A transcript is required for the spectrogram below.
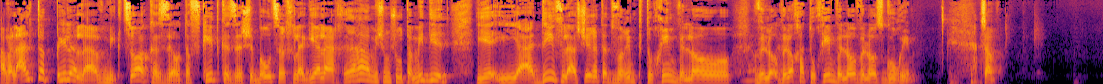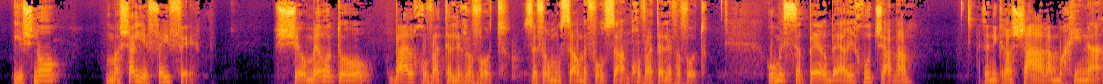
אבל אל תפיל עליו מקצוע כזה או תפקיד כזה שבו הוא צריך להגיע להכרעה, משום שהוא תמיד י, י, יעדיף להשאיר את הדברים פתוחים ולא, ולא, ולא חתוכים ולא, ולא סגורים. עכשיו, ישנו משל יפהפה. שאומר אותו בעל חובת הלבבות, ספר מוסר מפורסם, חובת הלבבות. הוא מספר באריכות שמה, זה נקרא שער הבחינה,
